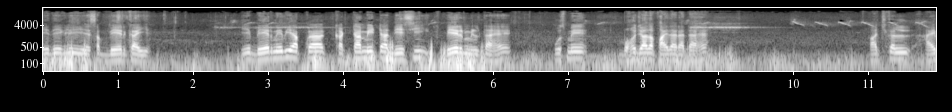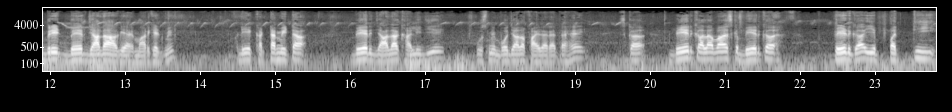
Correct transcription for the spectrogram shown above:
ये देख लीजिए ये सब बेर का ही ये बेर में भी आपका खट्टा मीठा देसी बेर मिलता है, उसमें बहुत ज़्यादा फ़ायदा रहता है। आजकल हाइब्रिड बेर ज़्यादा आ गया है मार्केट में, और ये खट्टा मीठा बेर ज़्यादा खा लीजिए, उसमें बहुत ज़्यादा फ़ायदा रहता है। इसका बेर का अलावा इसका बेर का पेड़ का ये पत्ती,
